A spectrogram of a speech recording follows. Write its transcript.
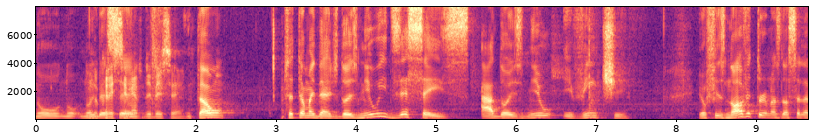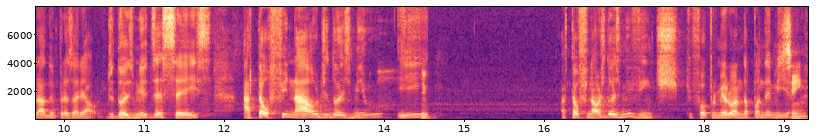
no, no, no No IBC. crescimento do IBC. Então, pra você ter uma ideia, de 2016 a 2020, eu fiz nove turmas do Acelerado Empresarial. De 2016 até o final de 2000 e... Até o final de 2020, que foi o primeiro ano da pandemia. Sim.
